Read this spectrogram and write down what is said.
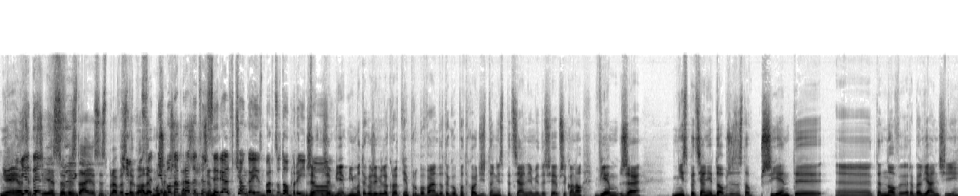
Nie, ja jeden oczywiście ja sobie zdaję sobie sprawę z tego, ale muszę nie, bo przyznać, naprawdę ten że, serial wciąga, jest bardzo dobry i że, to... że mimo tego, że wielokrotnie próbowałem do tego podchodzić, to niespecjalnie mnie do siebie przekonał. Wiem, że niespecjalnie dobrze został przyjęty e, ten nowy, Rebelianci,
